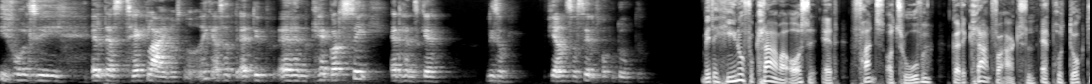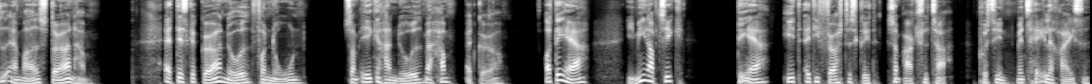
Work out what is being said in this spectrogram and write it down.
i forhold til alt deres tagline og sådan noget. Ikke? Altså, at, det, at han kan godt se, at han skal ligesom fjerne sig selv fra produktet. Mette Heno forklarer mig også, at Frans og Tove gør det klart for Axel, at produktet er meget større end ham. At det skal gøre noget for nogen, som ikke har noget med ham at gøre. Og det er, i min optik, det er et af de første skridt, som Axel tager på sin mentale rejse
